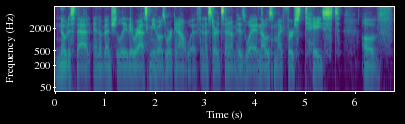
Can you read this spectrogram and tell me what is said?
noticed that. And eventually they were asking me who I was working out with. And I started sending them his way. And that was my first taste of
